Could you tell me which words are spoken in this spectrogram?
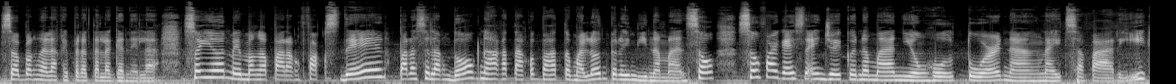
sobrang lalaki pala talaga nila. So yun, may mga parang fox din. Para silang dog. Nakakatakot baka tumalon pero hindi naman. So, so far guys, na-enjoy ko naman yung whole tour ng night safari.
